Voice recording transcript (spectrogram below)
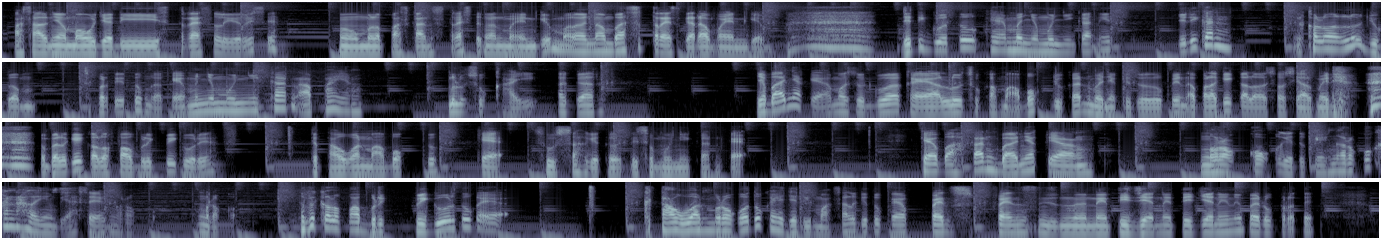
Asalnya mau jadi stres liris ya mau melepaskan stres dengan main game malah nambah stres karena main game. Jadi gue tuh kayak menyembunyikan itu. Jadi kan kalau lu juga seperti itu nggak kayak menyembunyikan apa yang lu sukai agar ya banyak ya maksud gue kayak lu suka mabok juga kan banyak ditutupin apalagi kalau sosial media. Apalagi kalau public figure ya ketahuan mabok tuh kayak susah gitu disembunyikan. Kayak kayak bahkan banyak yang ngerokok gitu. Kayak ngerokok kan hal yang biasa ya ngerokok ngerokok. Tapi kalau public figure tuh kayak ketahuan merokok tuh kayak jadi masalah gitu. Kayak fans fans netizen netizen ini pada protes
